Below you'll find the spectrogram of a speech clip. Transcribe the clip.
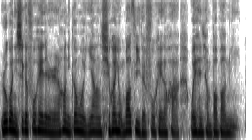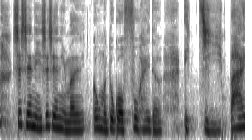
如果你是个腹黑的人，然后你跟我一样喜欢拥抱自己的腹黑的话，我也很想抱抱你。谢谢你，谢谢你们跟我们度过腹黑的一集，拜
